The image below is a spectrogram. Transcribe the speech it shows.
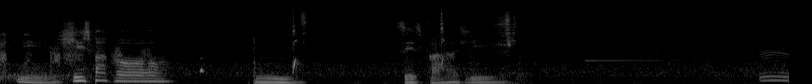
Eme nubu. Ni she's babo. Hmm. Says Faji. Hmm.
